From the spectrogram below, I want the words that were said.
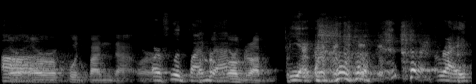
Or, Uh, or food panda or, or food panda. or, grub. yeah, right.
